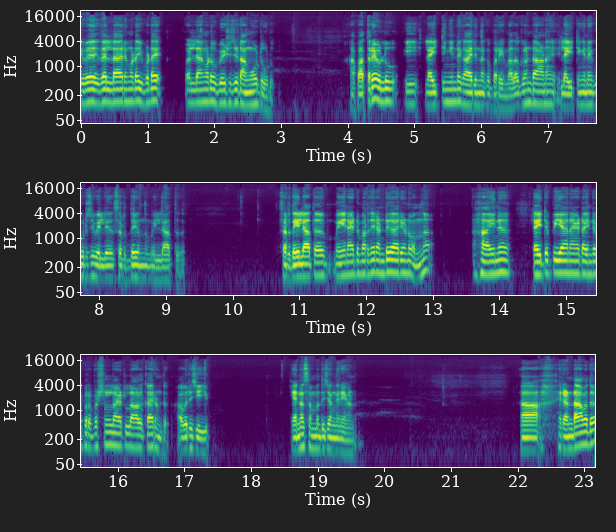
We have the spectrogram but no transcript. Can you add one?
ഇവ ഇതെല്ലാവരും കൂടെ ഇവിടെ എല്ലാം കൂടെ ഉപേക്ഷിച്ചിട്ട് അങ്ങോട്ട് വിടും അപ്പോൾ അത്രയേ ഉള്ളൂ ഈ ലൈറ്റിങ്ങിന്റെ കാര്യം എന്നൊക്കെ പറയുമ്പോൾ അതുകൊണ്ടാണ് ലൈറ്റിങ്ങിനെ കുറിച്ച് വലിയ ശ്രദ്ധയൊന്നും ഇല്ലാത്തത്. ശ്രദ്ധയില്ലാത്ത മെയിനായിട്ട് പറഞ്ഞ രണ്ട് കാര്യമാണ് ഒന്ന് അതിന് ലൈറ്റപ്പ് ചെയ്യാനായിട്ട് അതിന്റെ പ്രൊഫഷണൽ ആയിട്ടുള്ള ആൾക്കാരുണ്ട്. അവർ ചെയ്യും. എന്നെ സംബന്ധിച്ച് അങ്ങനെയാണ്. രണ്ടാമത്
